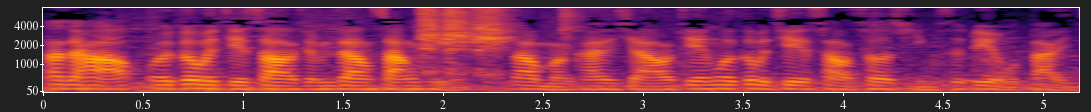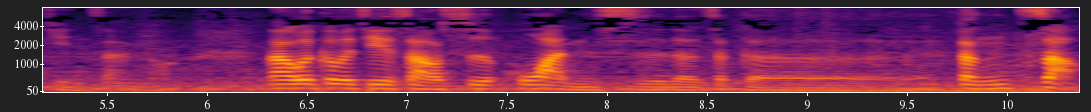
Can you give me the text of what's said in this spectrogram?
大家好，为各位介绍前面这样商品。那我们看一下哦，今天为各位介绍车型是六代进站哦。那为各位介绍是万斯的这个灯罩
